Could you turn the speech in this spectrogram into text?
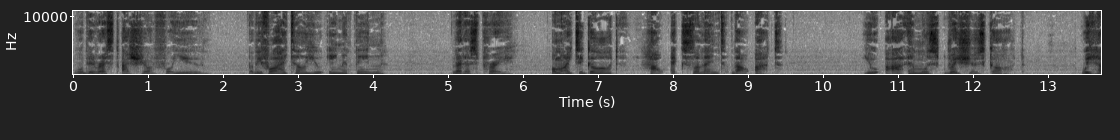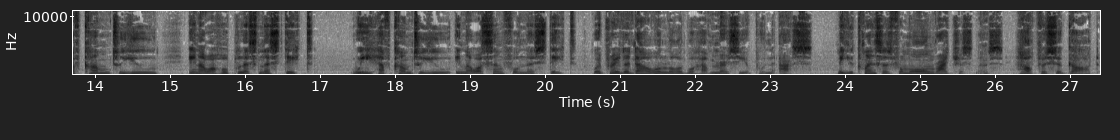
will be rest assured for you. But before I tell you anything, let us pray. Almighty God, how excellent thou art. You are a most gracious God. We have come to you in our hopelessness state. We have come to you in our sinfulness state. We pray that thou, O Lord, will have mercy upon us. May you cleanse us from all unrighteousness. Help us, O God.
